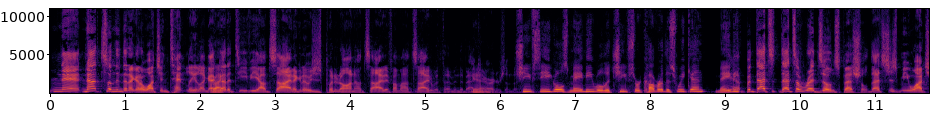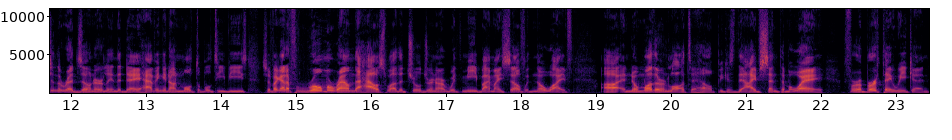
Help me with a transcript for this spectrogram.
nah, not something that I gotta watch intently. Like I've Right. got a TV outside. I can always just put it on outside if I'm outside with them in the backyard or something. Chiefs, Eagles, maybe. Will the Chiefs recover this weekend? Maybe. Yeah, but that's that's a red zone special. That's just me watching the red zone early in the day, having it on multiple TVs. So if I got to roam around the house while the children are with me by myself with no wife uh, and no mother-in-law to help because they, I've sent them away for a birthday weekend,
